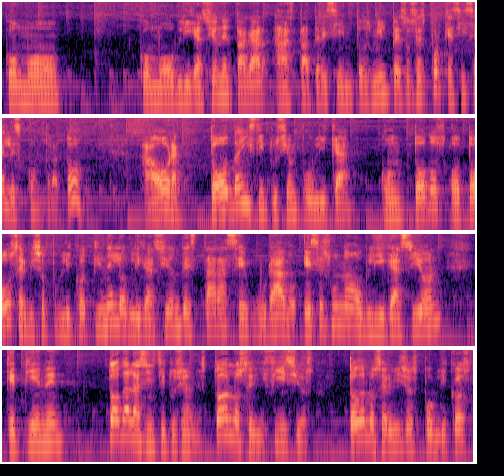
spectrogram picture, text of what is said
como, como obligación el pagar hasta 300 mil pesos, es porque así se les contrató. Ahora, toda institución pública con todos o todo servicio público tiene la obligación de estar asegurado. Esa es una obligación que tienen todas las instituciones, todos los edificios, todos los servicios públicos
